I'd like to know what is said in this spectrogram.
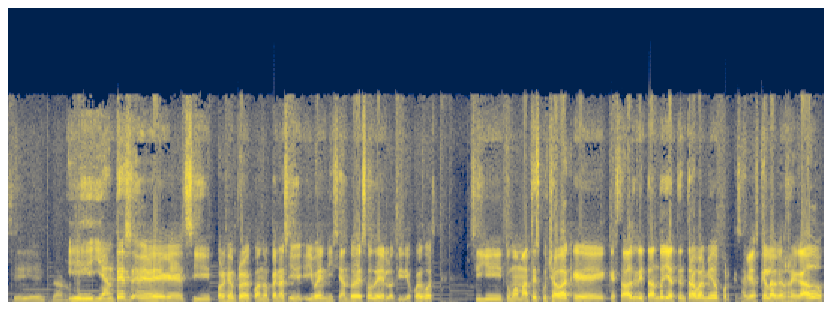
Sí, claro. Y, y antes, eh, si, por ejemplo, cuando apenas iba iniciando eso de los videojuegos, si tu mamá te escuchaba que, que, estabas gritando, ya te entraba el miedo porque sabías que la habías regado.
